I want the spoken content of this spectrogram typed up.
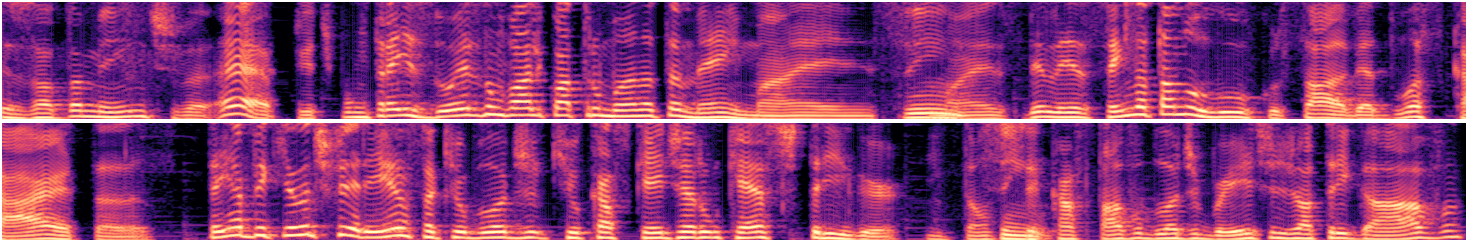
Exatamente, velho. É, porque, tipo, um 3-2 não vale 4 mana também, mas. Sim. Mas beleza, você ainda tá no lucro, sabe? É duas cartas. Tem a pequena diferença que o Blood, que o Cascade era um cast trigger. Então, Sim. se você castava o Blood Braid, ele já trigava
